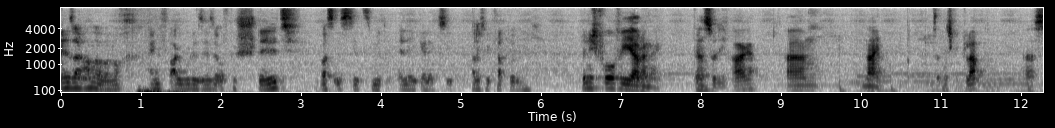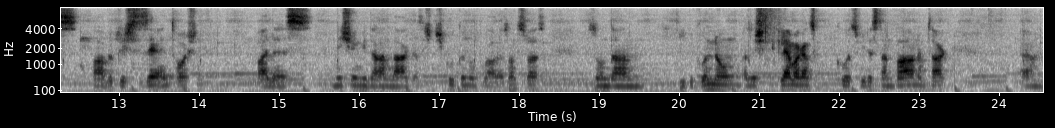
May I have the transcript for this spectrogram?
Eine Sache haben wir aber noch. Eine Frage wurde sehr, sehr oft gestellt. Was ist jetzt mit LA Galaxy? Hat das geklappt oder nicht? Bin ich Profi, ja oder nein? Das ist so die Frage. Ähm, nein, es hat nicht geklappt. Das war wirklich sehr enttäuschend, weil es nicht irgendwie daran lag, dass ich nicht gut genug war oder sonst was, sondern die Begründung. Also ich erkläre mal ganz kurz, wie das dann war an dem Tag. Ähm,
